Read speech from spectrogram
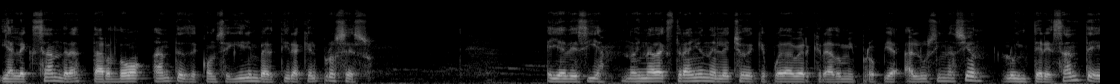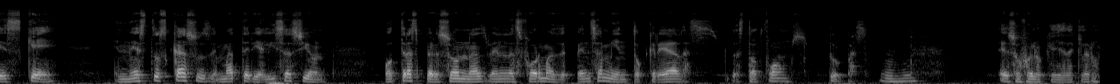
y Alexandra tardó antes de conseguir invertir aquel proceso ella decía, no hay nada extraño en el hecho de que pueda haber creado mi propia alucinación. Lo interesante es que, en estos casos de materialización, otras personas ven las formas de pensamiento creadas, las thought forms, turpas. Eso fue lo que ella declaró.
